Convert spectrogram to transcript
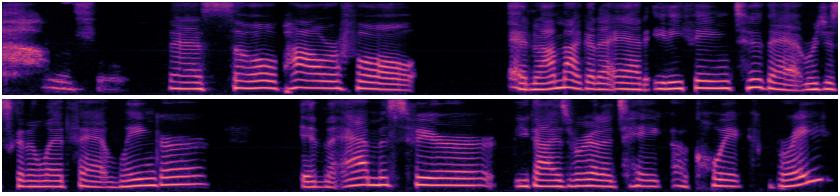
Powerful. That's so powerful. And I'm not going to add anything to that. We're just going to let that linger in the atmosphere. You guys, we're going to take a quick break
